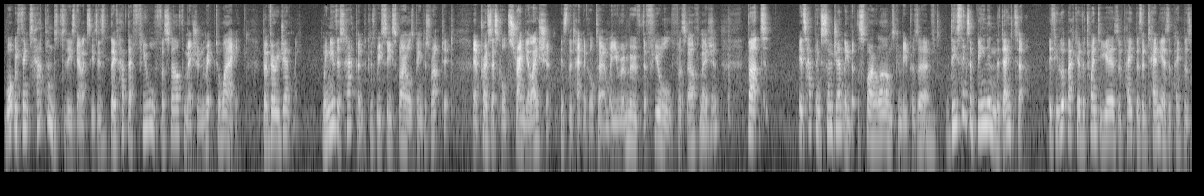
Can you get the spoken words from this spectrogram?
what we think's happened to these galaxies is they've had their fuel for star formation ripped away, but very gently. We knew this happened because we see spirals being disrupted. A process called strangulation is the technical term, where you remove the fuel for star formation. Mm-hmm. But it's happening so gently that the spiral arms can be preserved. Mm. These things have been in the data. If you look back over 20 years of papers and 10 years of papers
